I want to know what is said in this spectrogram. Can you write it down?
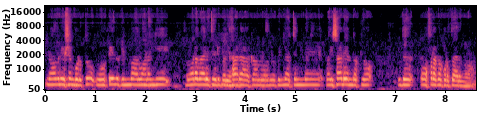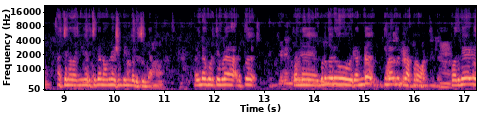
നോമിനേഷൻ കൊടുത്തു. വോട്ടിൽ നിന്ന് പിന്മാറുവാണെങ്കിൽ മോടെ കാര്യത്തിൽ ഒരു പരിഹാരമാക്കാന്ന് പറഞ്ഞു. പിന്നെ അച്ഛന്റെ പൈസയുടെ എന്തൊക്കെയോ ഇത് ഓഫറൊക്കെ കൊടുത്തായിരുന്നു. അച്ഛനെ അംഗീകരിച്ചില്ല നോമിനേഷൻ പിൻവലിച്ചില്ല. അതിന്റെ കൂടുതൽ ഇവിടെ അടുത്ത് തന്നെ ഇവിടുന്ന് ഒരു രണ്ട് കിലോമീറ്റർ അപ്പുറമാണ്. പതിനേഴ്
